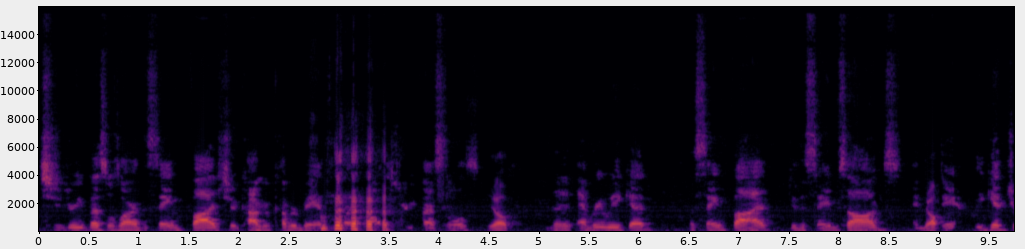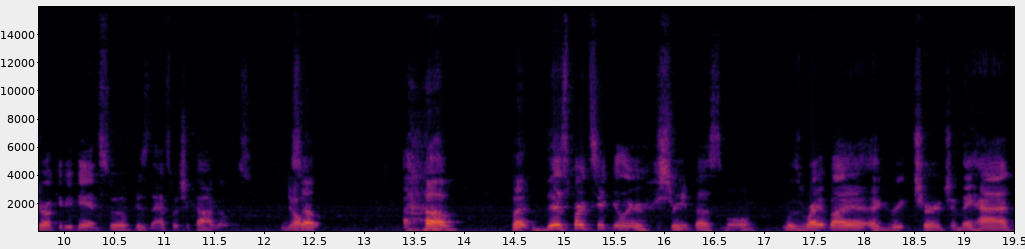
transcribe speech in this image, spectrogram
street festivals are. The same five Chicago cover bands, like all the street festivals. Yep. The, every weekend, the same five do the same songs, and Yep. you, dan- you get drunk and you dance to them because that's what Chicago is. Yep. So, um, but this particular street festival was right by a, a Greek church, and they had,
